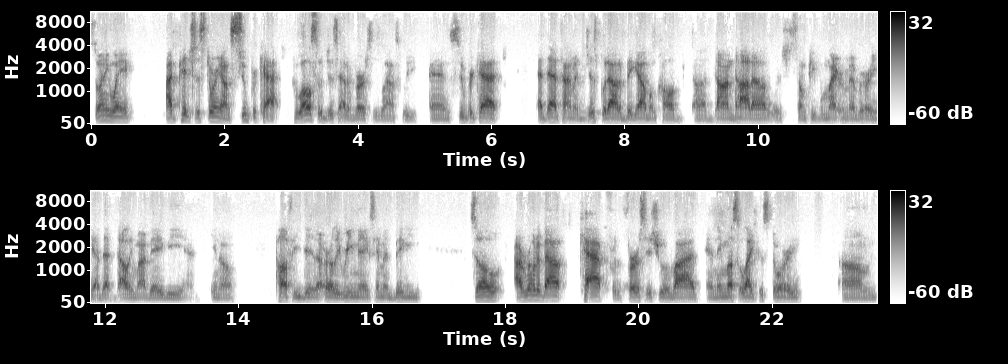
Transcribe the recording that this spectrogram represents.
So anyway, I pitched a story on Supercat, who also just had a Verzuz last week. And Supercat at that time had just put out a big album called uh, Don Dada, which some people might remember. He had that Dolly My Baby, and you know, Puffy did an early remix, him and Biggie. So I wrote about Cap for the first issue of Vibe, and they must have liked the story um,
